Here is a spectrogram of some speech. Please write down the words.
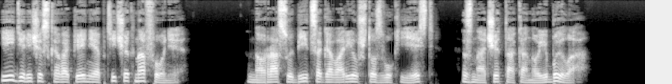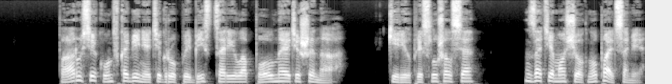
и идиллического пения птичек на фоне. Но раз убийца говорил, что звук есть, значит так оно и было. Пару секунд в кабинете группы БИС царила полная тишина. Кирилл прислушался, затем он щелкнул пальцами.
